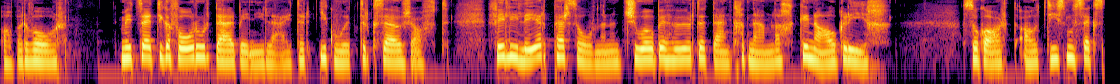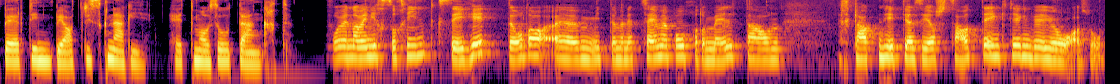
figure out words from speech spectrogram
aber wahr. Mit solchen Vorurteilen bin ich leider in guter Gesellschaft. Viele Lehrpersonen und Schulbehörden denken nämlich genau gleich. Sogar die Autismusexpertin Beatrice Gnegi hat mal so gedacht. Früher, wenn ich so Kind gesehen hätte, oder, äh, mit einem Zusammenbruch oder Meltdown, ich glaube, dann hätte ich als erstes auch gedacht, irgendwie, ja, also,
